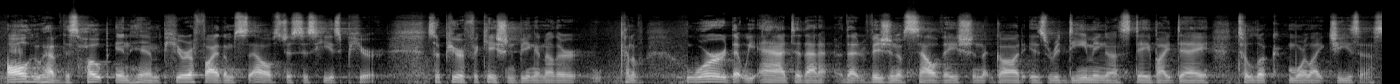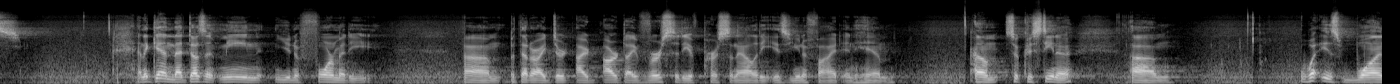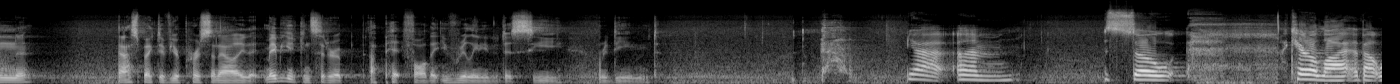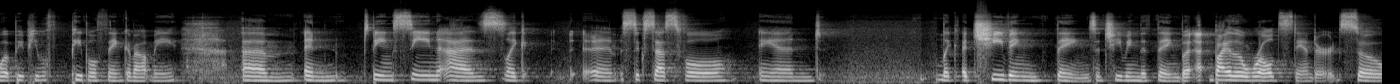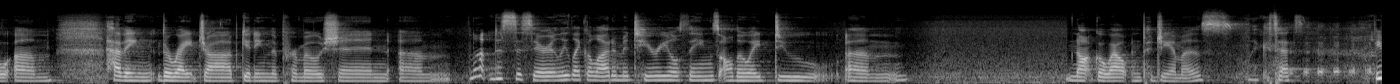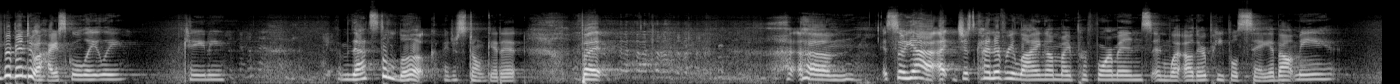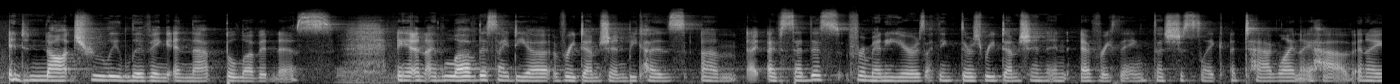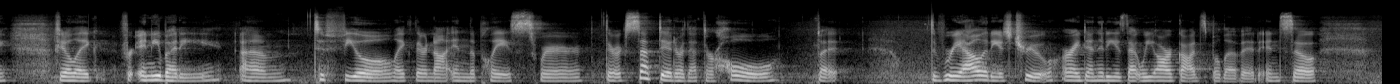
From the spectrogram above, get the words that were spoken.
All who have this hope in him purify themselves just as he is pure. So, purification being another kind of word that we add to that, that vision of salvation that God is redeeming us day by day to look more like Jesus. And again, that doesn't mean uniformity, um, but that our, our, our, diversity of personality is unified in Him. Um, so, Christina, um, what is one aspect of your personality that maybe you'd consider a, a pitfall that you really needed to see redeemed? Yeah. Um, so I care a lot about what people people think about me, um, and being seen as like um, successful and like achieving things, achieving the thing, but by the world standards. So um, having the right job, getting the promotion, um, not necessarily like a lot of material things, although I do um, not go out in pajamas. Like that's. Have you ever been to a high school lately, Katie? I mean, that's the look. I just don't get it, but um, so yeah, I, just kind of relying on my performance and what other people say about me and not truly living in that belovedness. And I love this idea of redemption because um, I, have said this for many years. I think there's redemption in everything. That's just like a tagline I have. And I feel like for anybody um, to feel like they're not in the place where they're accepted or that they're whole, but the reality is true. Our identity is that we are God's beloved. And so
